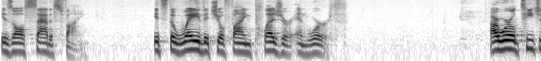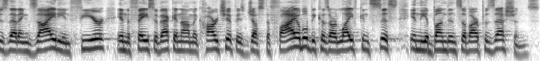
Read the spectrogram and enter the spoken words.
is all satisfying. It's the way that you'll find pleasure and worth. Our world teaches that anxiety and fear in the face of economic hardship is justifiable because our life consists in the abundance of our possessions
